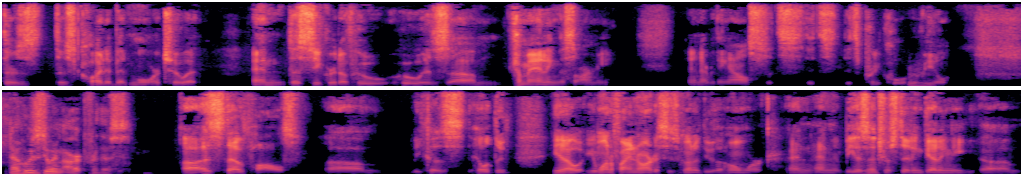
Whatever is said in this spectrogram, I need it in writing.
there's, there's quite a bit more to it and the secret of who, who is, um, commanding this army and everything else. It's, it's, it's pretty cool Mhm. reveal. Now, who's doing art for this? Uh, it's Polls, um, because he'll do, you know, you want to find an artist who's going to do the homework and, and be as interested in getting the, um,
